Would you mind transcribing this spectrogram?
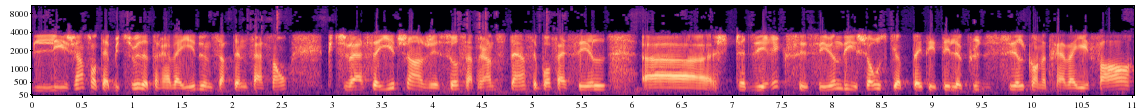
les gens sont habitués de travailler d'une certaine façon, puis tu vas essayer de changer ça, ça prend du temps, c'est pas facile. Euh, je te dirais que c'est, une des choses qui a peut-être été le plus difficile qu'on a travaillé fort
